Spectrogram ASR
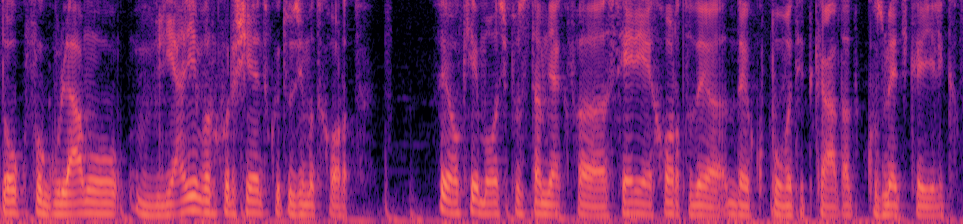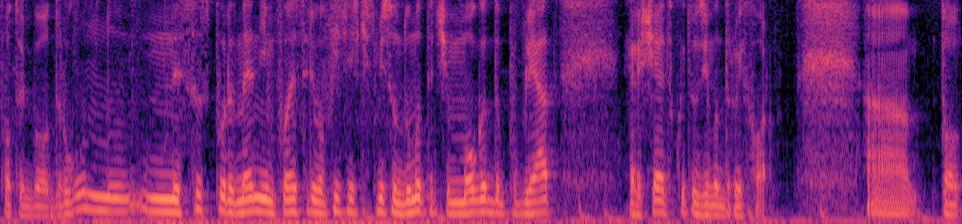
толкова голямо влияние върху решението, които взимат хората. Е, окей, може да си поставям някаква серия, хората да я, да я купуват и така нататък, козметика или каквото е било друго, но не са според мен инфуенсери в истински смисъл думата, че могат да повлият решението, които взимат други хора. А, то,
